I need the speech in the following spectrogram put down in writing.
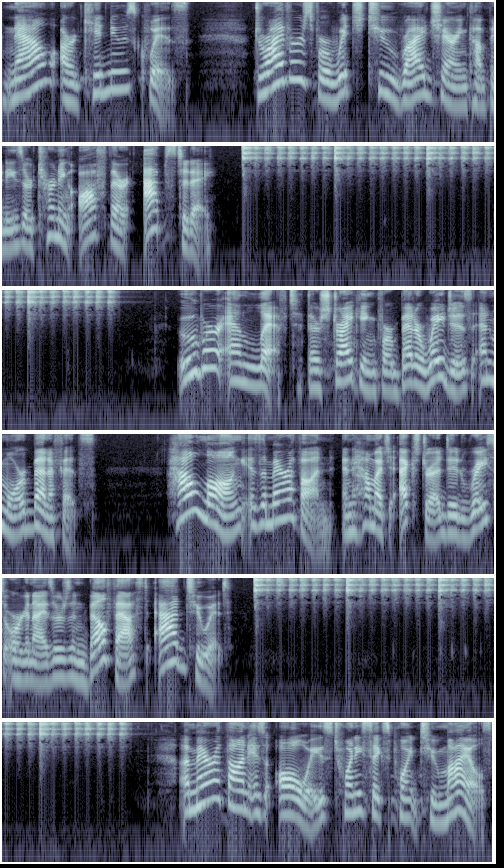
Now, our Kid News quiz. Drivers for which two ride sharing companies are turning off their apps today? Uber and Lyft, they're striking for better wages and more benefits. How long is a marathon, and how much extra did race organizers in Belfast add to it? A marathon is always 26.2 miles,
